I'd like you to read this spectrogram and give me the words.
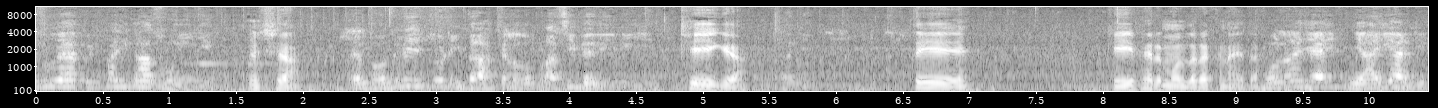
ਸੂਏ ਪਿੰਡ ਭਾਜੀ ਕਾ ਸੁਣੀ ਜੀ। ਅੱਛਾ। ਇਹ ਦੁੱਧ ਵੀ ਝੋਟੀ 10 ਕਿਲੋ ਤੋਂ ਪਲੱਸ ਦੇ ਦੀ ਰਹੀ ਹੈ ਠੀਕ ਆ। ਹਾਂਜੀ। ਤੇ ਕੀ ਫਿਰ ਮੁੱਲ ਰੱਖਣਾ ਇਹਦਾ? ਮੁੱਲ ਨਾ ਜਾਇਜ਼ 50000 ਜੀ।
